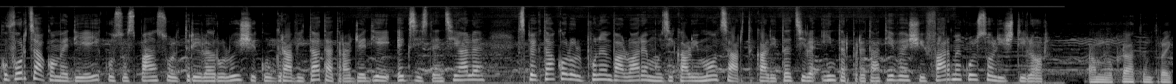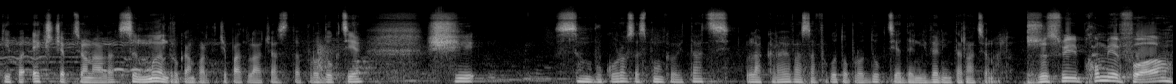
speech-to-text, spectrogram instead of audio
Cu forța comediei, cu suspansul thrillerului și cu gravitatea tragediei existențiale, spectacolul pune în valoare muzica lui Mozart, calitățile interpretative și farmecul soliștilor. Am lucrat într-o echipă excepțională, sunt mândru că am participat la această producție și sunt bucuros să spun că, uitați, la Craiova s-a făcut o producție de nivel internațional. Je suis première fois.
